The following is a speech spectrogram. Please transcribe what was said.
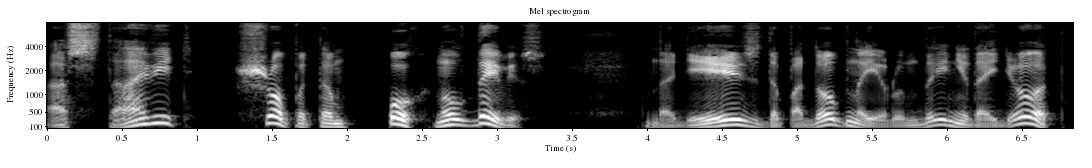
«Оставить?» — шепотом охнул Дэвис. «Надеюсь, до подобной ерунды не дойдет.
